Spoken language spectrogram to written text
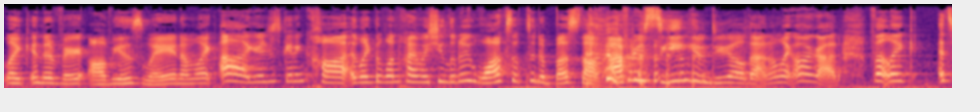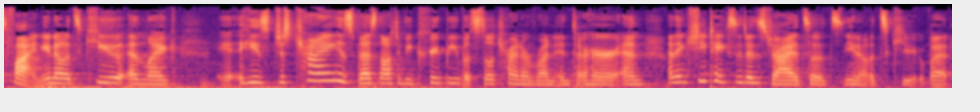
like in a very obvious way and i'm like oh you're just getting caught and like the one time when she literally walks up to the bus stop after seeing him do all that and i'm like oh my god but like it's fine you know it's cute and like he's just trying his best not to be creepy but still trying to run into her. And i think she takes it in stride so it's you know it's cute. But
